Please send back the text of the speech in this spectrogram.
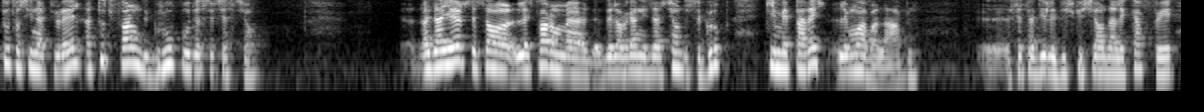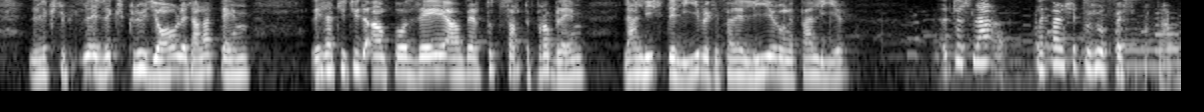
tout aussi naturelle à toute forme de groupe ou d'association. D'ailleurs, ce sont les formes de l'organisation de ce groupe qui me paraissent les moins valables. Euh, c'est-à-dire les discussions dans les cafés, les, les, exclusions, les anathèmes, les attitudes imposées envers toutes sortes de problèmes, la liste des livres qu'il fallait lire ou ne pas lire. Euh, tout cela me paraissait toujours peu supportable.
